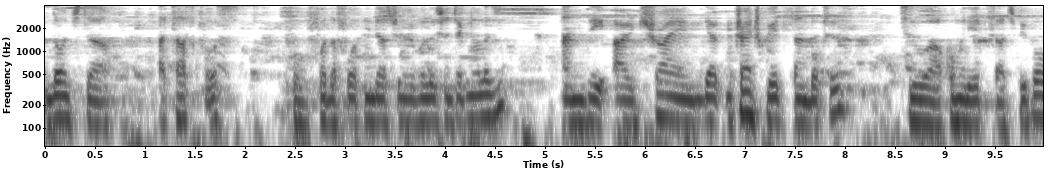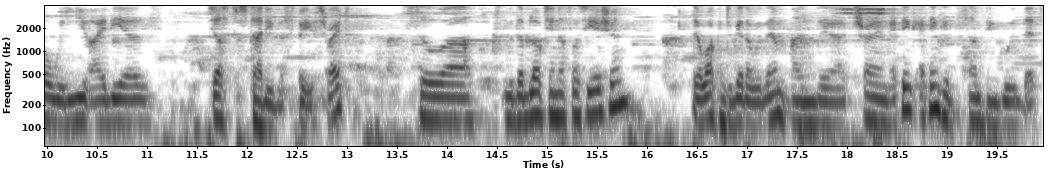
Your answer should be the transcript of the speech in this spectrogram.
launched uh, a task force for, for the fourth industrial revolution technology, and they are trying they're trying to create sandboxes to accommodate such people with new ideas, just to study the space, right? So uh, with the blockchain association, they're working together with them and they are trying i think i think it's something good that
